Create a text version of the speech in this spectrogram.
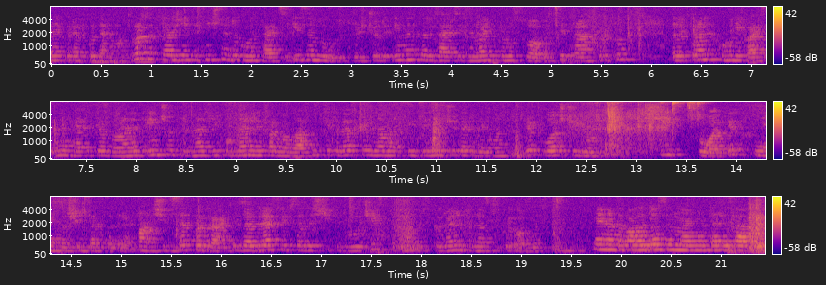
питання порядку денного. Про затвердження технічної документації і землеустрою щодо інвентаризації земель промисловості, транспорту, електронних комунікацій, енергетики, оборони та іншого призначення комунальної форми власності, кадастровий номер 0493 площею 6 сотих, Ні, за 60 квадратів. а, 60 квадратів за адресою в селищі Підволочиськ, Тернопільського району Тернопільської області. Ми надавали дозвіл на інвентаризацію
